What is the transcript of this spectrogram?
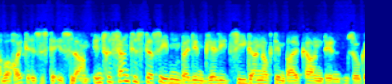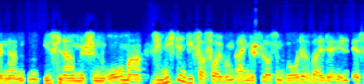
aber heute ist es der Islam. Interessant ist, dass eben bei den Bielizigern auf dem Balkan, den sogenannten islamischen Roma, sie nicht in die Verfolgung eingeschlossen wurde, weil der NS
